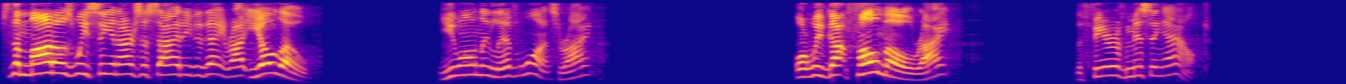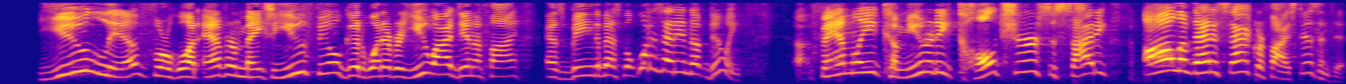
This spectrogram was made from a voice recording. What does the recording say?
It's the mottos we see in our society today, right? YOLO. You only live once, right? Or we've got FOMO, right? The fear of missing out. You live for whatever makes you feel good, whatever you identify as being the best. But what does that end up doing? Uh, family, community, culture, society, all of that is sacrificed, isn't it?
